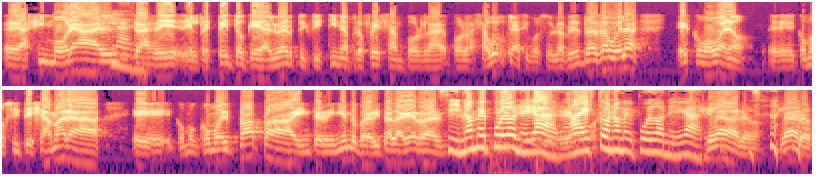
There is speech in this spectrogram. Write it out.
eh, así moral detrás del respeto que Alberto y Cristina profesan por la por las abuelas y por su la presencia de las abuelas es como bueno eh, como si te llamara eh, como como el Papa interviniendo para evitar la guerra. Sí no me puedo negar a esto no me puedo negar. Claro claro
